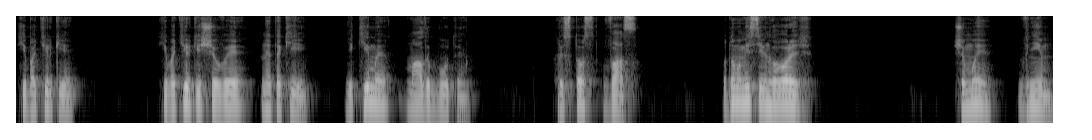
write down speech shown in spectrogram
Хіба тільки, хіба тільки що ви не такі, якими мали бути? Христос в вас. В одному місці Він говорить, що ми в Нім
